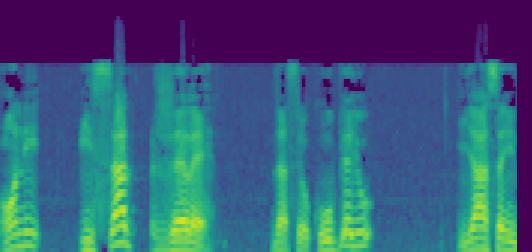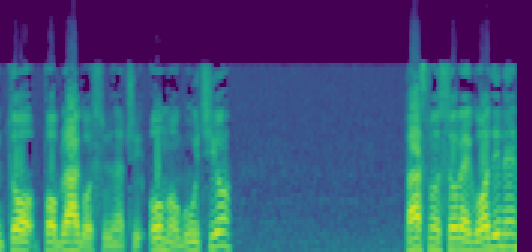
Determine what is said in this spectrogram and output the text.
oni i sad žele da se okupljaju, ja sam im to po blagosu, znači, omogućio, pa smo s ove godine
